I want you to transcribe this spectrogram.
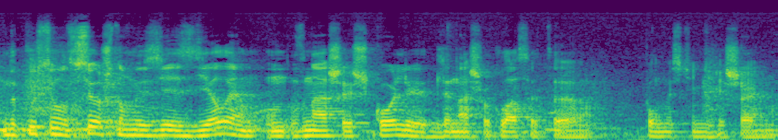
Допустим, вот все, что мы здесь делаем в нашей школе для нашего класса, это полностью нерешаемо.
